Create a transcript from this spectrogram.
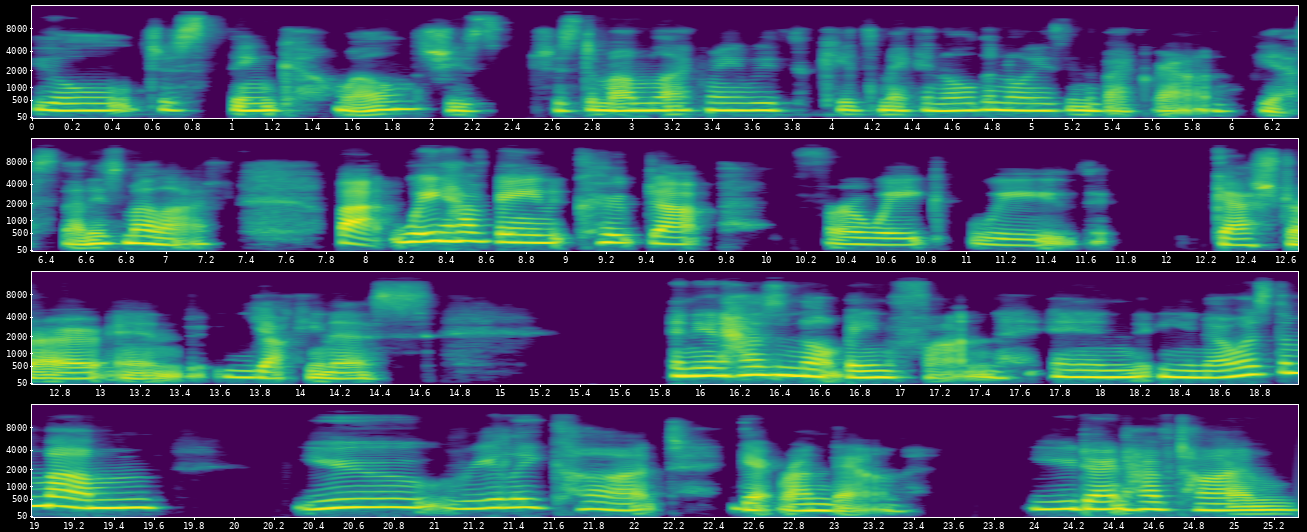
you'll just think, well, she's just a mum like me with kids making all the noise in the background. Yes, that is my life. But we have been cooped up for a week with gastro and yuckiness. And it has not been fun. And, you know, as the mum, you really can't get run down. You don't have time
